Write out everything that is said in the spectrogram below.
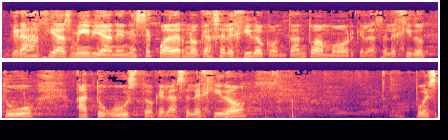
Gracias Miriam, en ese cuaderno que has elegido con tanto amor, que lo has elegido tú a tu gusto, que lo has elegido pues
